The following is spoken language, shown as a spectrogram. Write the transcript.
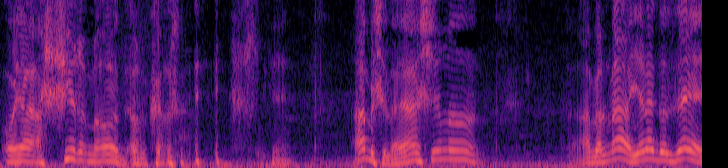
הוא היה עשיר מאוד, אורקנוס. אבא שלו היה עשיר מאוד. אבל מה, הילד הזה,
